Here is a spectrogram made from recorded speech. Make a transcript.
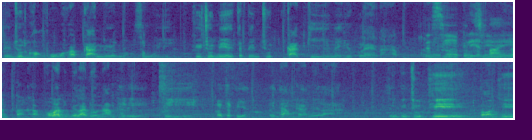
เป็นชุดของผู้บังคับการเรือหลวงสมุย คือชุดนี้จะเป็นชุดกากีในยุคแรกนะครับแต่สีเปลี่ยนไปสีน้ำตาลครับเพราะว่าเวลาโดนน้ำทะเลสีก็จะเปลี่ยนไปตามกาลเวลา ซึ่งเป็นชุดที่ตอนที่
